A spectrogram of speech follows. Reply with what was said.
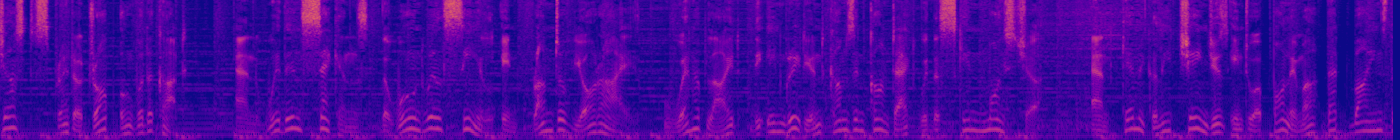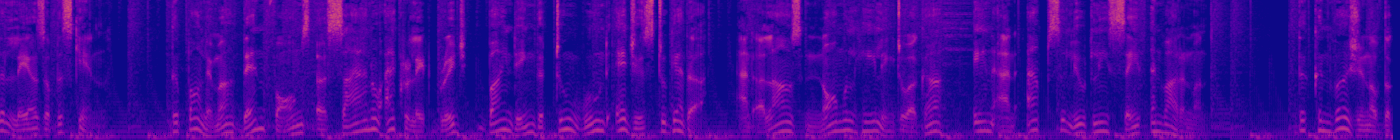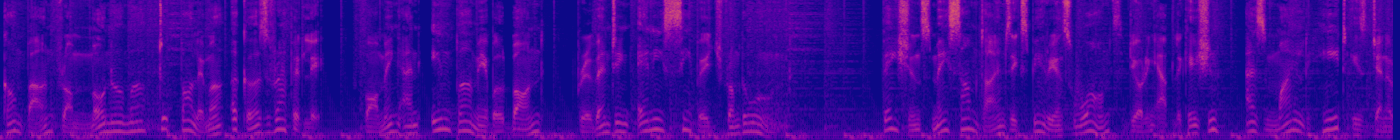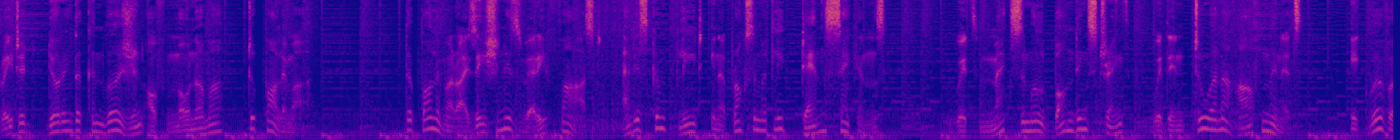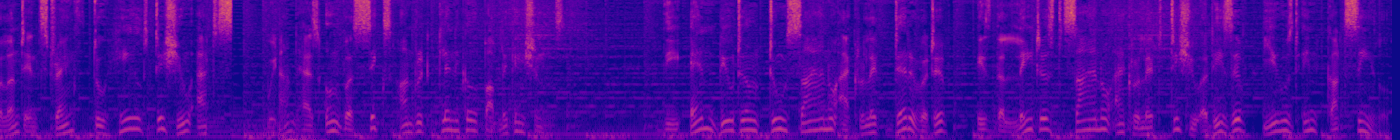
Just spread a drop over the cut and within seconds the wound will seal in front of your eye. When applied, the ingredient comes in contact with the skin moisture and chemically changes into a polymer that binds the layers of the skin. The polymer then forms a cyanoacrylate bridge binding the two wound edges together and allows normal healing to occur in an absolutely safe environment. The conversion of the compound from monomer to polymer occurs rapidly, forming an impermeable bond, preventing any seepage from the wound. Patients may sometimes experience warmth during application as mild heat is generated during the conversion of monomer to polymer. The polymerization is very fast and is complete in approximately 10 seconds with maximal bonding strength within two and a half minutes, equivalent in strength to healed tissue at and has over 600 clinical publications. The N-butyl 2-cyanoacrylate derivative is the latest cyanoacrylate tissue adhesive used in Cutseal.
